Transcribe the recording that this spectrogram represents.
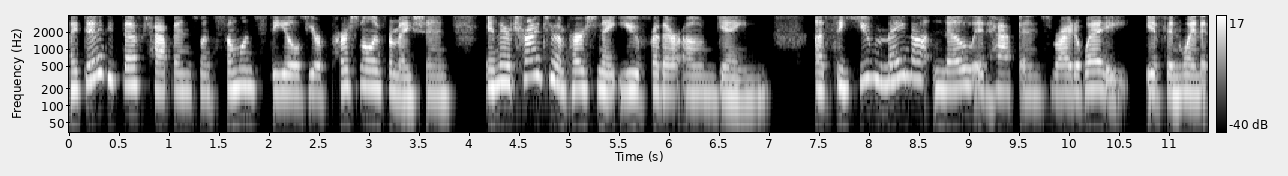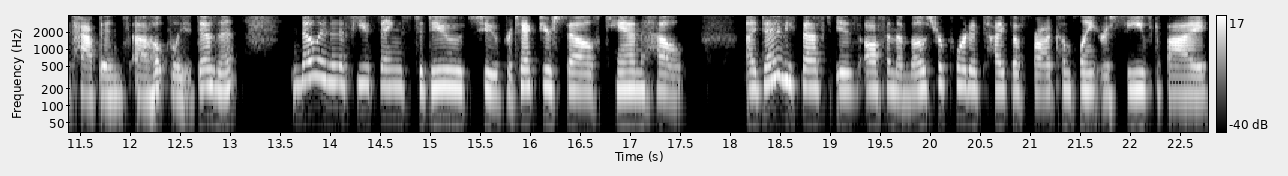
Identity theft happens when someone steals your personal information and they're trying to impersonate you for their own gain. Uh, so you may not know it happens right away if and when it happens. Uh, hopefully, it doesn't. Knowing a few things to do to protect yourself can help. Identity theft is often the most reported type of fraud complaint received by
